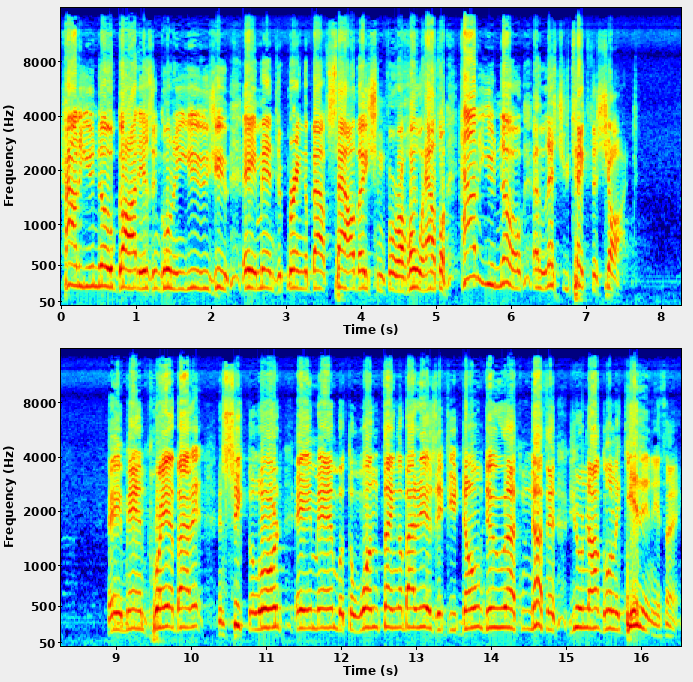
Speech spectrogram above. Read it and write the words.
How do you know God isn't going to use you, amen, to bring about salvation for a whole household? How do you know unless you take the shot? Amen. Pray about it and seek the Lord. Amen. But the one thing about it is if you don't do nothing, you're not going to get anything.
